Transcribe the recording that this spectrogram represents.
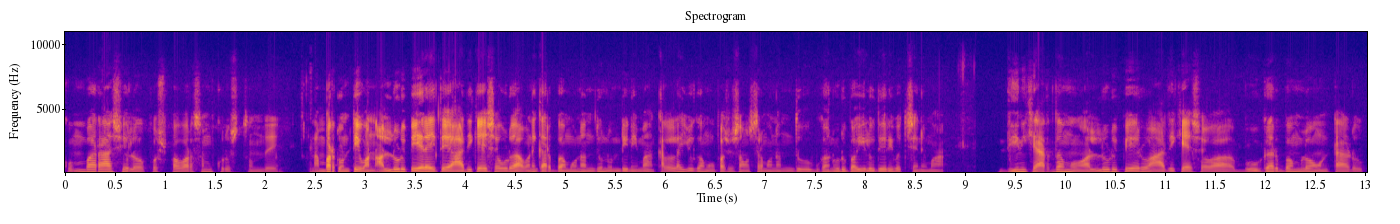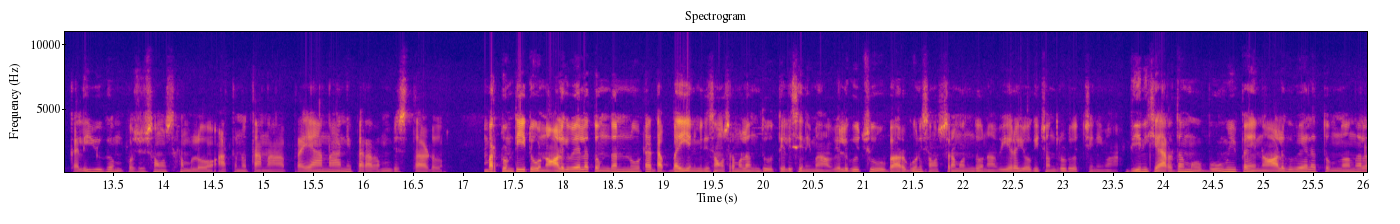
కుంభరాశిలో పుష్పవర్షం కురుస్తుంది. నంబర్ ట్వంటీ వన్ అల్లుడి పేరైతే ఆదికేశవుడు అవని గర్భమునందు నుండినిమా కళ్ళ యుగము పశు సంవత్సరమునందు గనుడు బయలుదేరి వచ్చెనుమా. దీనికి అర్థము అల్లుడి పేరు ఆదికేశవ భూగర్భంలో ఉంటాడు. కలియుగం పశు సంవత్సరంలో అతను తన ప్రయాణాన్ని ప్రారంభిస్తాడు. నంబర్ ట్వంటీ టూ నాలుగు వేల తొమ్మిది నూట డెబ్బై ఎనిమిది సంవత్సరములందు తెలిసినిమా వెలుగుచు బరుగుని సంవత్సరముందు నా వీరయోగి చంద్రుడు వచ్చినిమా దీనికి అర్థము భూమిపై నాలుగు వేల తొమ్మిది వందల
